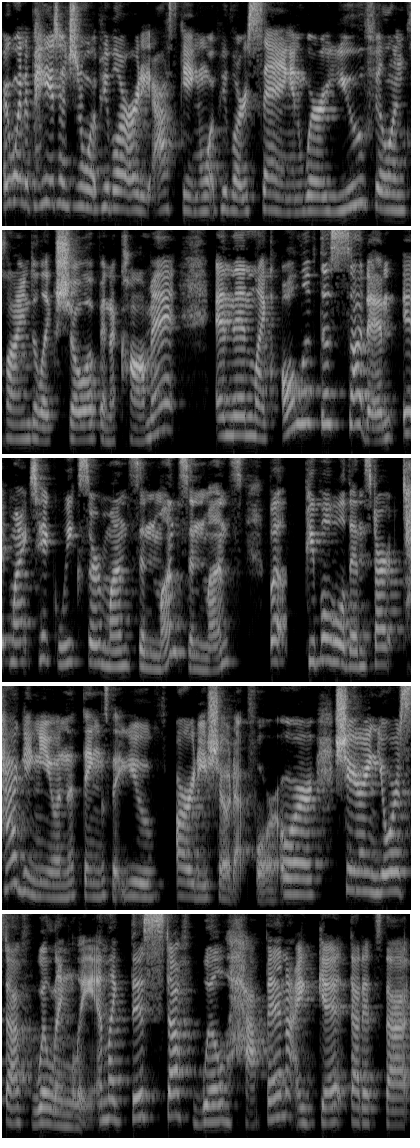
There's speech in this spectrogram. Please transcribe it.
I want you to pay attention to what people are already asking and what people are saying and where you feel inclined to like show up in a comment. And then, like, all of this sudden, it might take weeks or months and months and months, but people will then start tagging you in the things that you've already showed up for or sharing your stuff willingly. And like this stuff will happen. I get that it's that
